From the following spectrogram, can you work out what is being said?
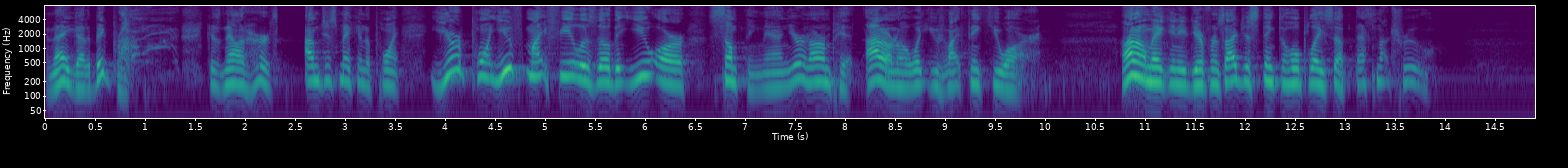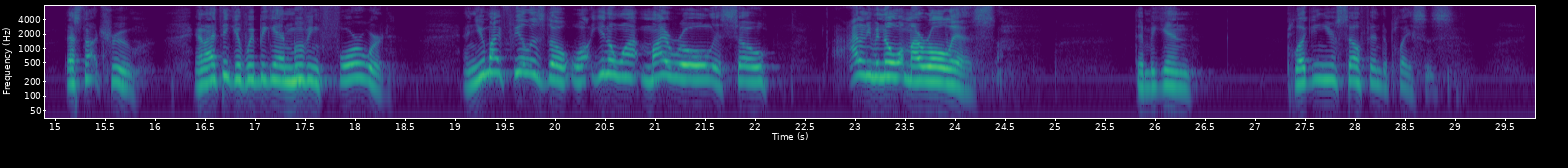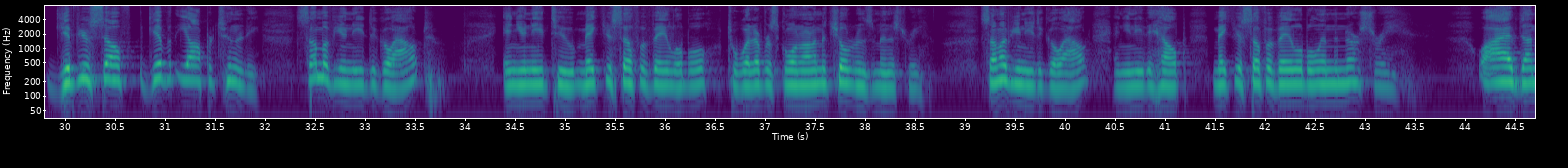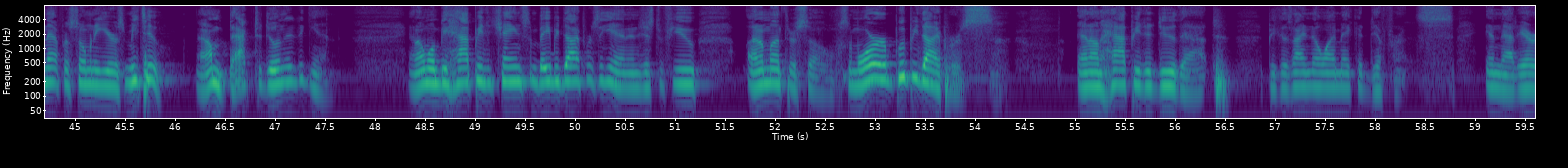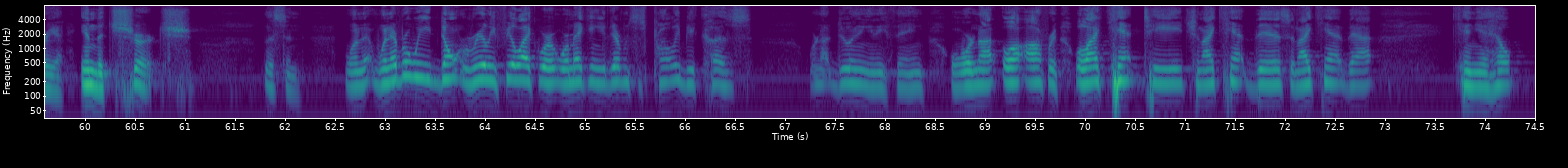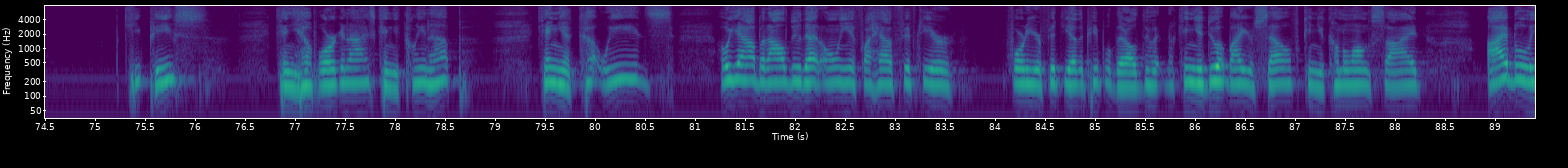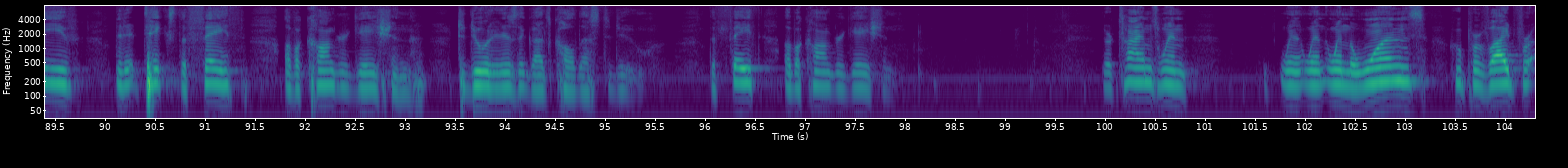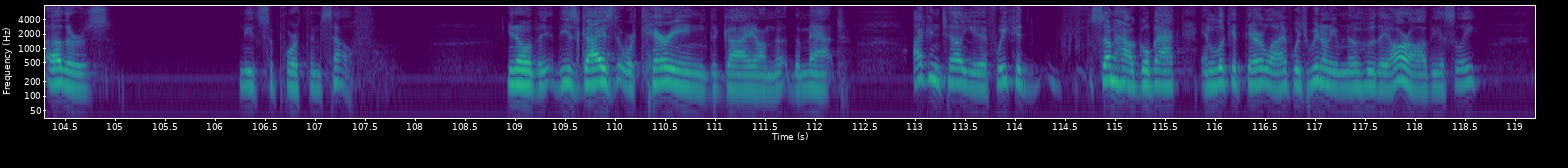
And now you got a big problem because now it hurts. I'm just making a point. Your point, you might feel as though that you are something, man. You're an armpit. I don't know what you might think you are. I don't make any difference. I just think the whole place up. That's not true. That's not true. And I think if we began moving forward, and you might feel as though, well, you know what, my role is so, I don't even know what my role is. Then begin plugging yourself into places Give yourself, give the opportunity. Some of you need to go out and you need to make yourself available to whatever's going on in the children's ministry. Some of you need to go out and you need to help make yourself available in the nursery. Well, I've done that for so many years. Me too. And I'm back to doing it again. And I'm going to be happy to change some baby diapers again in just a few, in a month or so. Some more poopy diapers. And I'm happy to do that because I know I make a difference in that area, in the church. Listen, when, whenever we don't really feel like we're, we're making a difference, it's probably because we're not doing anything or we're not offering, well, I can't teach and I can't this and I can't that. Can you help keep peace? Can you help organize? Can you clean up? Can you cut weeds? Oh, yeah, but I'll do that only if I have 50 or 40 or 50 other people there. I'll do it. Can you do it by yourself? Can you come alongside? I believe that it takes the faith of a congregation to do what it is that God's called us to do. The faith of a congregation. There are times when, when, when, when the ones who provide for others need support themselves. You know, the, these guys that were carrying the guy on the, the mat, I can tell you if we could somehow go back and look at their life, which we don't even know who they are, obviously,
